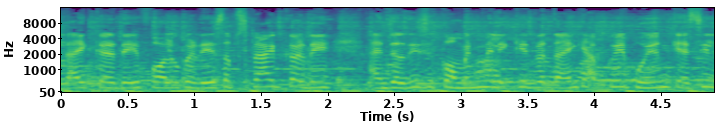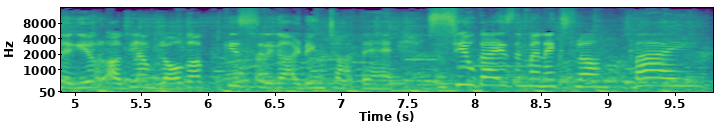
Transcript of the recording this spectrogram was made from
लाइक कर दें फॉलो कर दे सब्सक्राइब कर दें। एंड जल्दी से कमेंट में लिख के बताएँ कि आपको ये पोएम कैसी लगी और अगला ब्लॉग आप किस रिगार्डिंग चाहते हैं। See you guys in my next blog bye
